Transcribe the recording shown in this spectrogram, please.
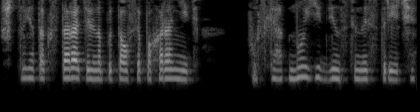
что я так старательно пытался похоронить после одной единственной встречи.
